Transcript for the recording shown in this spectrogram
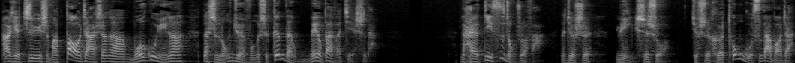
而且至于什么爆炸声啊、蘑菇云啊，那是龙卷风是根本没有办法解释的。那还有第四种说法，那就是陨石说，就是和通古斯大爆炸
